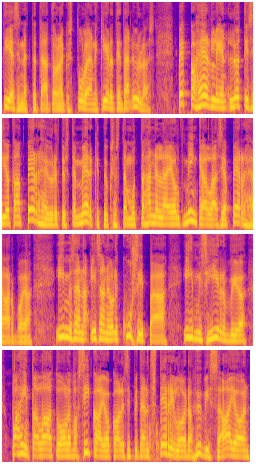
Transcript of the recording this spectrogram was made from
tiesin, että tämä todennäköisesti tulee, niin kirjoitin tämän ylös. Pekka Herlin lötisi jotain perheyritysten merkityksestä, mutta hänellä ei ollut minkäänlaisia perhearvoja. Ihmisenä isäni oli kusipää, ihmishirviö hirviö, pahinta laatua oleva sika, joka olisi pitänyt steriloida hyvissä ajoin,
